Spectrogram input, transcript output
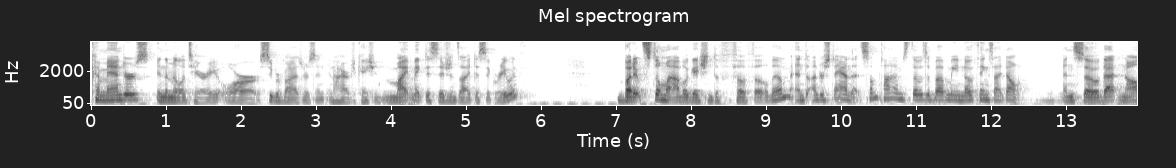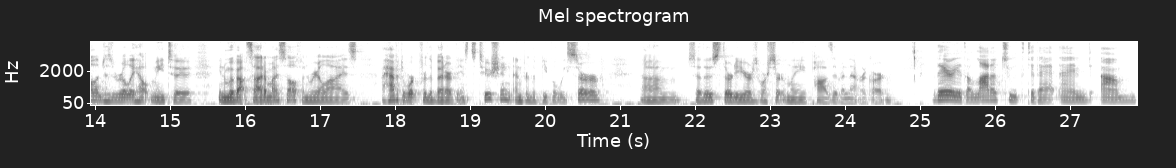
commanders in the military or supervisors in, in higher education might make decisions I disagree with, but it's still my obligation to fulfill them and to understand that sometimes those above me know things I don't. And so that knowledge has really helped me to you know move outside of myself and realize I have to work for the better of the institution and for the people we serve. Um, so those 30 years were certainly positive in that regard. There is a lot of truth to that, and um,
